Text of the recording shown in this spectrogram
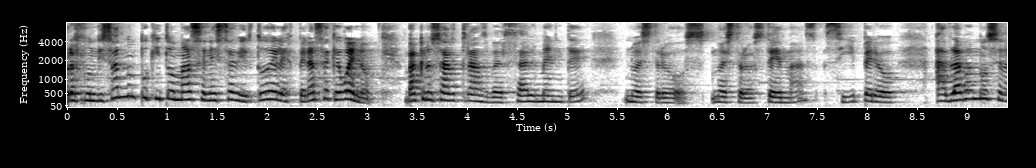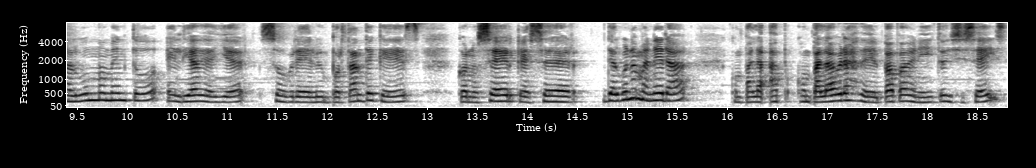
profundizando un poquito más en esta virtud de la esperanza que, bueno, va a cruzar transversalmente nuestros, nuestros temas, sí, pero hablábamos en algún momento el día de ayer sobre lo importante que es conocer, crecer, de alguna manera, con, con palabras del Papa Benedicto XVI,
